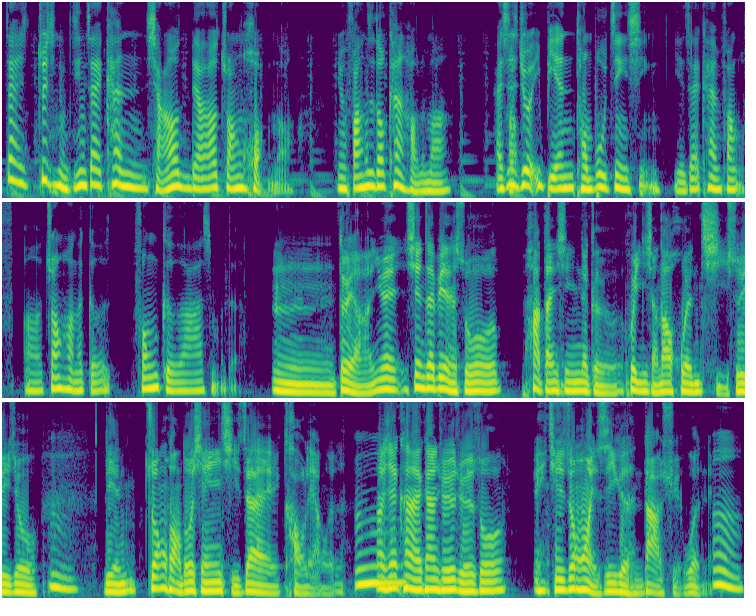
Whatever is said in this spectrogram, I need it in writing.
在最近已经在看，想要聊到装潢了。你们房子都看好了吗？还是就一边同步进行，也在看方呃装潢的格风格啊什么的？嗯，对啊，因为现在变成说怕担心那个会影响到婚期，所以就嗯连装潢都先一起在考量了。嗯，那现在看来看去就觉得说，哎、其实装潢也是一个很大的学问、欸。嗯，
